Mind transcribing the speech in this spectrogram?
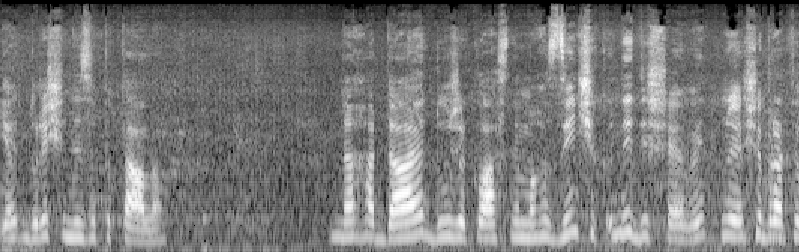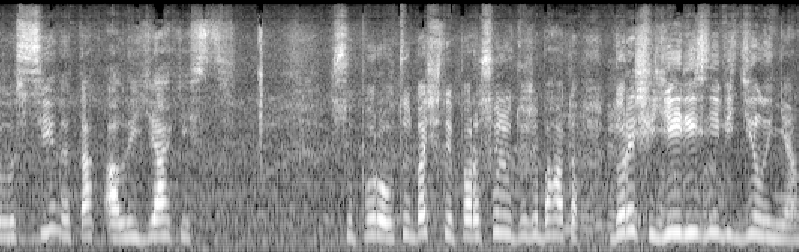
Я, до речі, не запитала. Нагадаю, дуже класний магазинчик, не дешевий. Ну, якщо брати лосіни, так, але якість суперова. Тут, бачите, парасолів дуже багато. До речі, є різні відділення.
